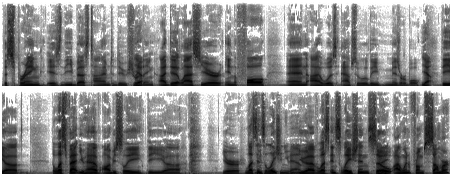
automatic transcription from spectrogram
the spring is the best time to do shredding. I did it last year in the fall, and I was absolutely miserable. Yeah. The uh, the less fat you have, obviously, the uh, your less insulation you have. you have less insulation. So Right. I went from summer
